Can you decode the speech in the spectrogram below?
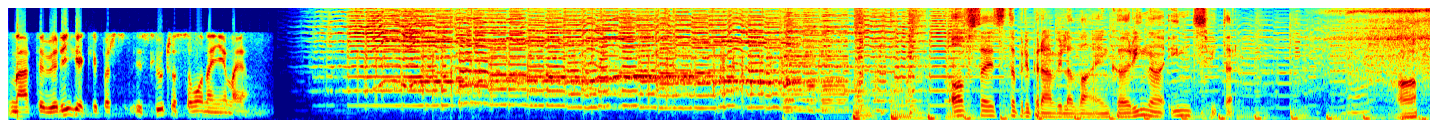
imate verige, ki pač izključno samo najemajo. Offset sta pripravila vajenka Rina in Cviter. Offside.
